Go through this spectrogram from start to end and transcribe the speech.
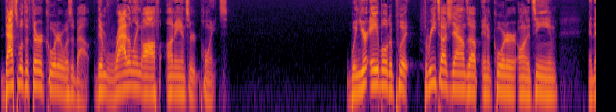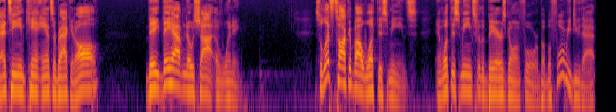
That's what the third quarter was about. Them rattling off unanswered points. When you're able to put three touchdowns up in a quarter on a team and that team can't answer back at all, they they have no shot of winning. So let's talk about what this means and what this means for the Bears going forward. But before we do that,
